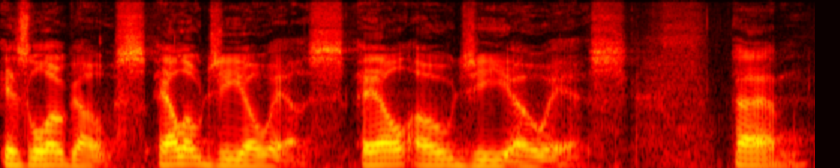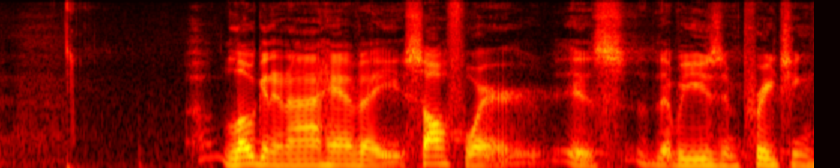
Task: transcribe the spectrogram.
is logos, L O G O S, L O G O S. Um, Logan and I have a software is, that we use in preaching.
